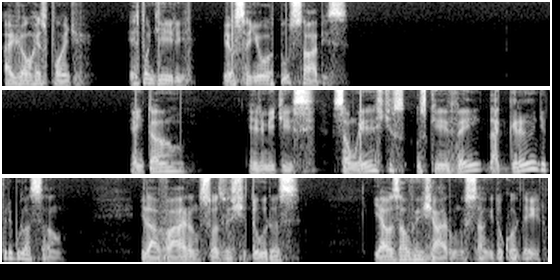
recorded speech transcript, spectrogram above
Aí João responde: Respondi-lhe, meu Senhor, tu sabes. Então ele me disse: São estes os que vêm da grande tribulação e lavaram suas vestiduras e as alvejaram no sangue do Cordeiro.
